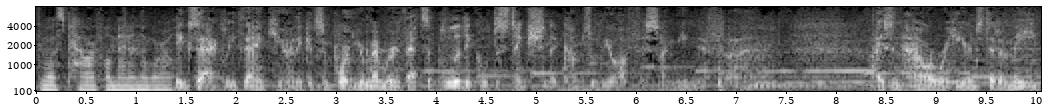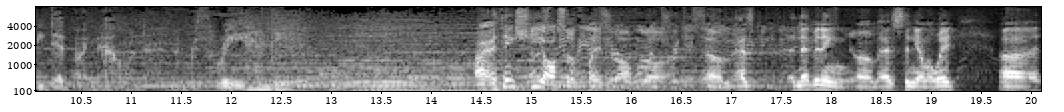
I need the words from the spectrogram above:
The most powerful man in the world. Exactly, thank you. I think it's important you remember that's a political distinction that comes with the office. I mean, if uh, Eisenhower were here instead of me, he'd be dead by now. And number three. I, I think she also plays it off well. Um, as Annette Bening, um, as Sydney Ellen Wade, uh,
